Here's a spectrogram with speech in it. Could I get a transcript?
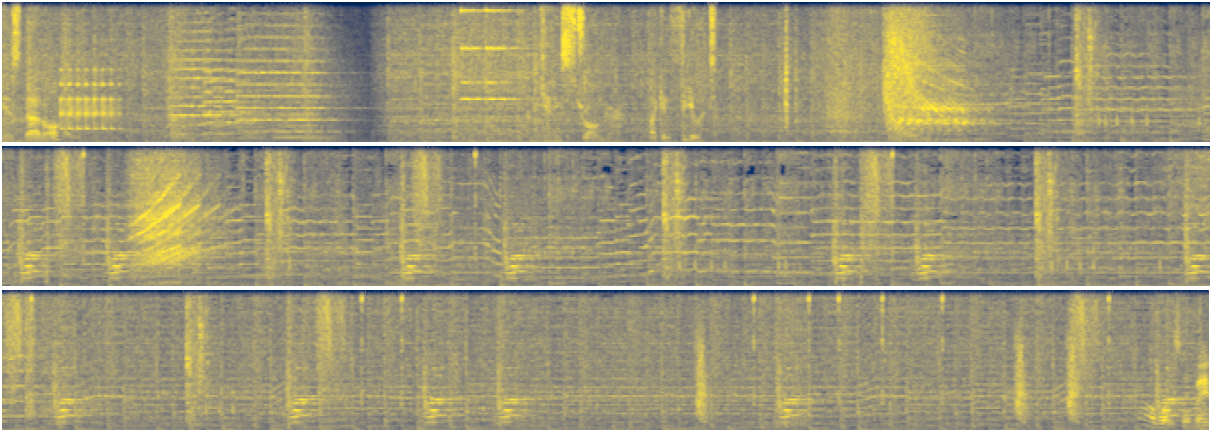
Is that all? I'm getting stronger. I can feel it.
